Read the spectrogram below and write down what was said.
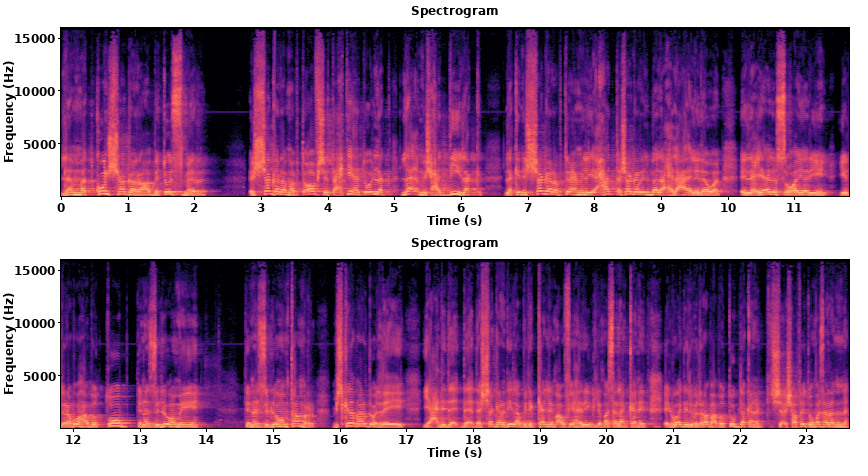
لما تكون شجرة بتثمر الشجرة ما بتقفش تحتيها تقول لك لا مش هدي لك. لكن الشجرة بتعمل إيه؟ حتى شجر البلح العالي دون العيال الصغيرين يضربوها بالطوب تنزل لهم إيه؟ تنزل لهم تمر. مش كده برضو ولا إيه؟ يعني ده, ده, ده الشجرة دي لو بتتكلم أو فيها رجل مثلا كانت الواد اللي بيضربها بالطوب ده كانت شاطته مثلا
